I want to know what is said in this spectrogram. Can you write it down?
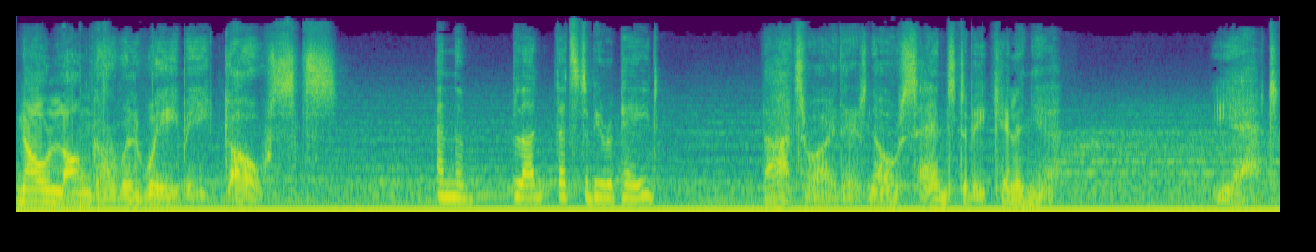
No longer will we be ghosts. And the blood that's to be repaid? That's why there's no sense to be killing you. Yet.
